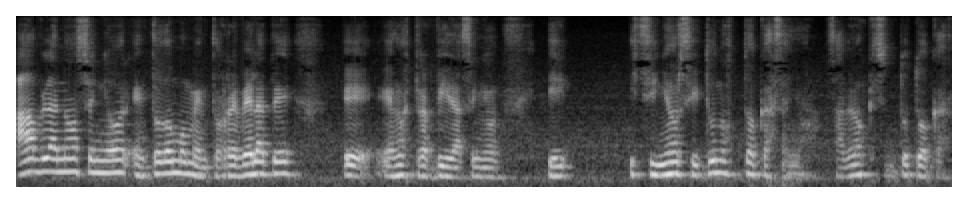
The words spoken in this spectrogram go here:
Háblanos, Señor, en todo momento. Revélate eh, en nuestras vidas, Señor. Y y Señor, si tú nos tocas, Señor, sabemos que si tú tocas,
